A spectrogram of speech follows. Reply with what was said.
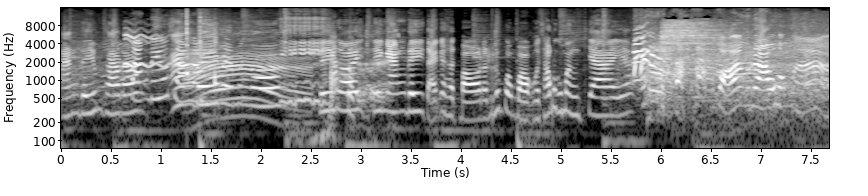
Ăn đi không sao đâu. Ăn đi không sao? Ăn đi nó ngon Tiên ơi Tiên ăn đi Tại cái thịt bò là lúc con bò còn sống cũng ăn chay á. Bỏ ăn rau không à?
